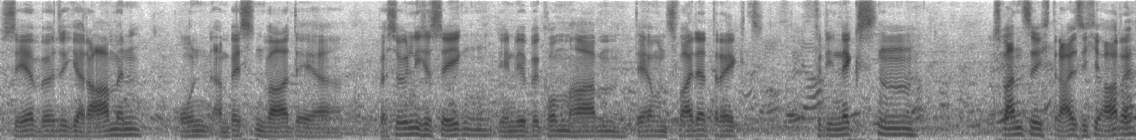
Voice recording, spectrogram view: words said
sehr würdiger Rahmen und am besten war der persönliche Segen, den wir bekommen haben, der uns weiterträgt für die nächsten 20, 30 Jahre,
